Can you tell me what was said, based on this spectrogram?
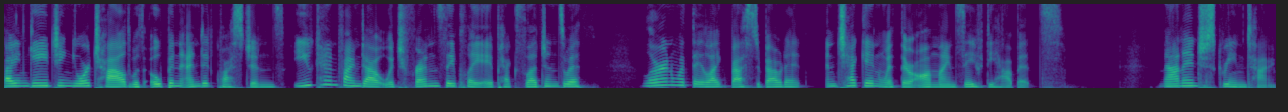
By engaging your child with open ended questions, you can find out which friends they play Apex Legends with, learn what they like best about it, and check in with their online safety habits. Manage screen time.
